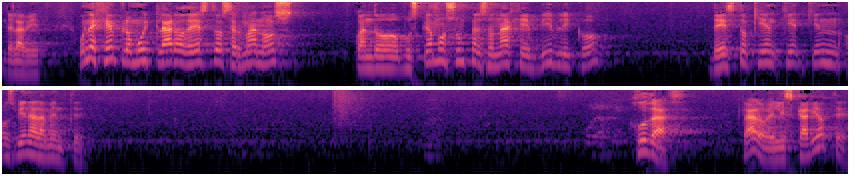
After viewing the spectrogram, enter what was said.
de la vid. Un ejemplo muy claro de estos hermanos cuando buscamos un personaje bíblico, de esto, ¿quién, quién, os viene a la mente? Judas, claro, el Iscariote.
